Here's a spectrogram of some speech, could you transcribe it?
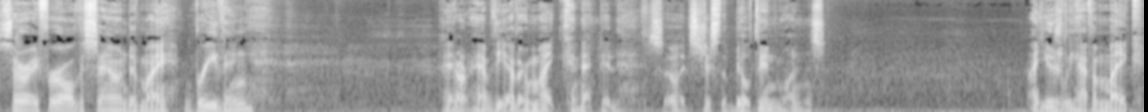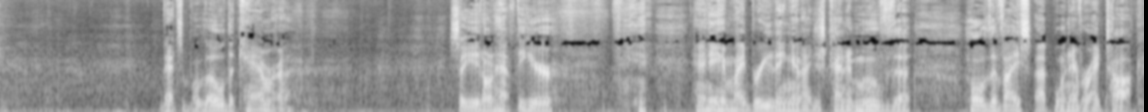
Sorry for all the sound of my breathing. I don't have the other mic connected, so it's just the built in ones. I usually have a mic that's below the camera, so you don't have to hear any of my breathing, and I just kind of move the whole device up whenever I talk.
